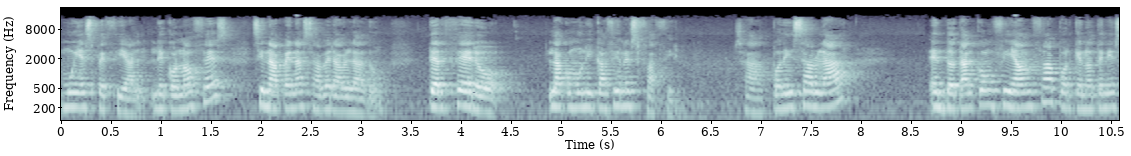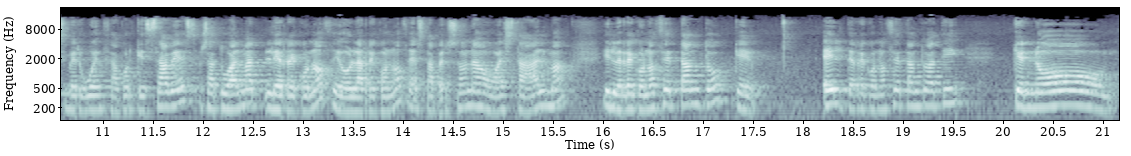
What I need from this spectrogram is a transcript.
muy especial. Le conoces sin apenas haber hablado. Tercero, la comunicación es fácil. O sea, podéis hablar en total confianza porque no tenéis vergüenza, porque sabes, o sea, tu alma le reconoce o la reconoce a esta persona o a esta alma y le reconoce tanto que él te reconoce tanto a ti que no,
